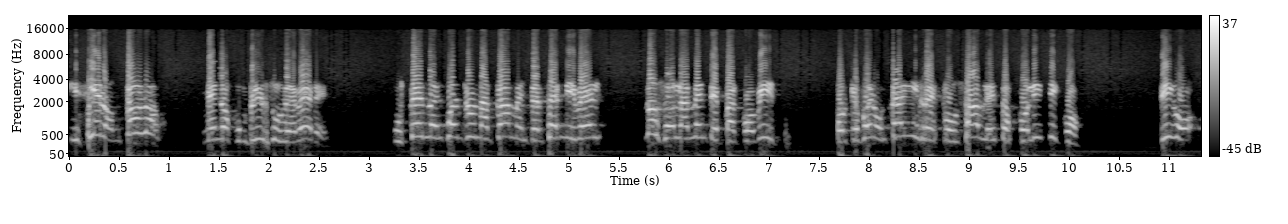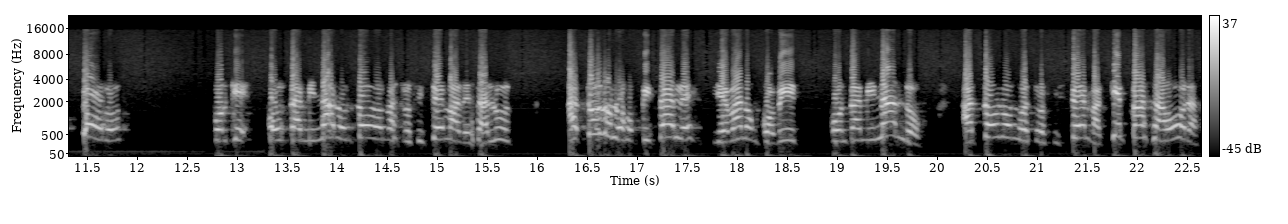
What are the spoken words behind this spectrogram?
hicieron todo menos cumplir sus deberes. Usted no encuentra una cama en tercer nivel, no solamente para COVID, porque fueron tan irresponsables estos políticos, digo todos, porque contaminaron todo nuestro sistema de salud. A todos los hospitales llevaron COVID, contaminando a todo nuestro sistema. ¿Qué pasa ahora?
